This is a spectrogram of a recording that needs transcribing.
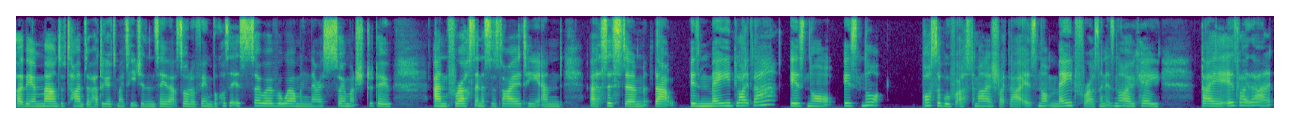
Like the amount of times I've had to go to my teachers and say that sort of thing because it is so overwhelming. There is so much to do. And for us in a society and a system that is made like that is not is not possible for us to manage like that. It's not made for us and it's not okay that it is like that.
